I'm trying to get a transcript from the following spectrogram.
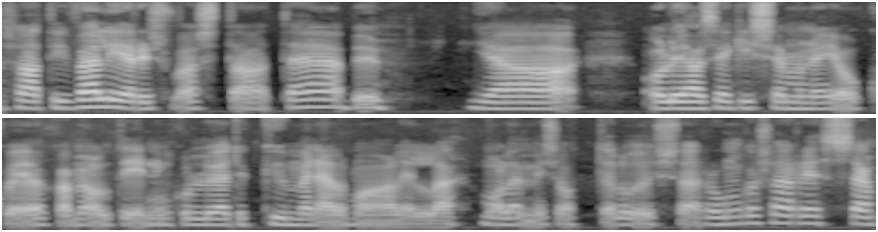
saatiin välieris vastaan Tääby ja olihan sekin semmoinen joukkue, joka me oltiin niin kuin lyöty kymmenellä maalilla molemmissa otteluissa runkosarjassa.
